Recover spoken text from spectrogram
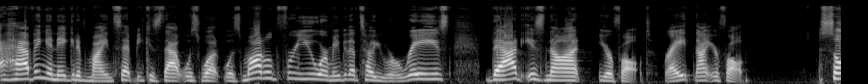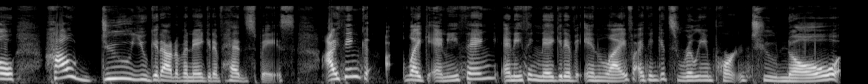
having a negative mindset because that was what was modeled for you, or maybe that's how you were raised, that is not your fault, right? Not your fault. So, how do you get out of a negative headspace? I think, like anything, anything negative in life, I think it's really important to know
